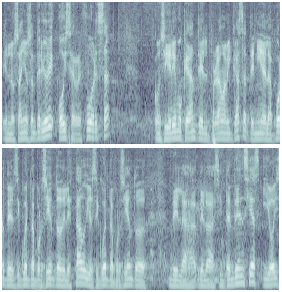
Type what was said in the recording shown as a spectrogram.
en los años anteriores, hoy se refuerza. Consideremos que antes el programa Mi Casa tenía el aporte del 50% del Estado y el 50% de, las intendencias y hoy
